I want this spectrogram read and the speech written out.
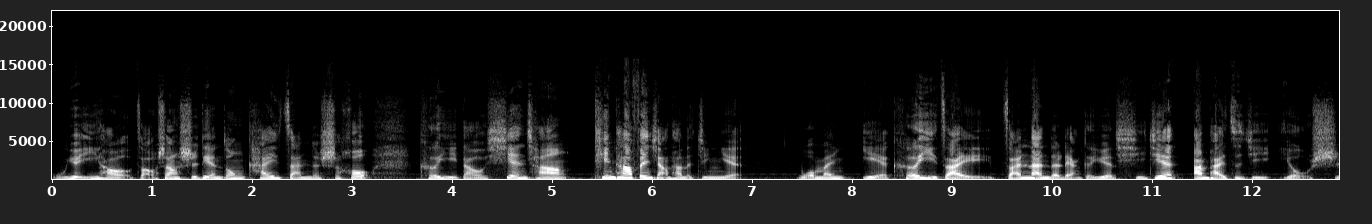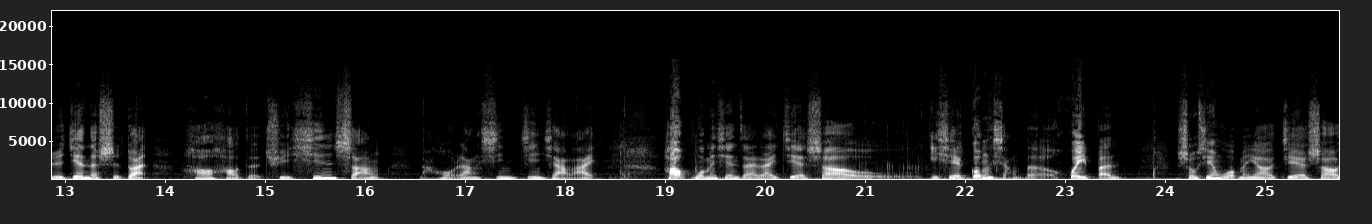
五月一号早上十点钟开展的时候，可以到现场听他分享他的经验，我们也可以在展览的两个月期间安排自己有时间的时段，好好的去欣赏，然后让心静下来。好，我们现在来介绍一些共享的绘本。首先，我们要介绍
